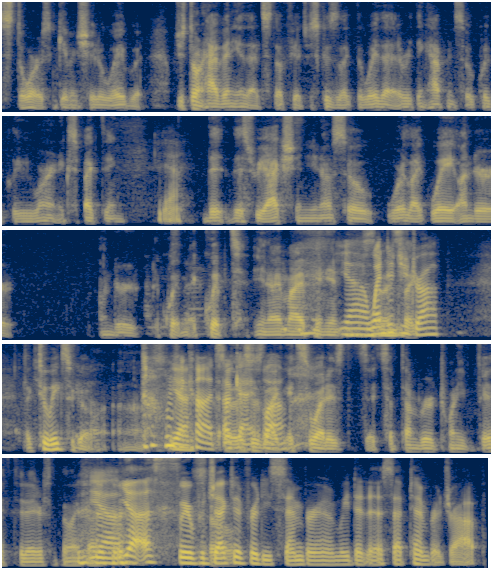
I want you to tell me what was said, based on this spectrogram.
stores and giving shit away, but we just don't have any of that stuff yet. Just because like the way that everything happened so quickly, we weren't expecting Yeah. th- this reaction. You know, so we're like way under under equipment equipped. You know, in my opinion. Yeah. So when did you like, drop? Like two weeks ago. Uh, Oh Yeah. my God. so okay. this is wow. like it's what is it's, it's September twenty fifth today or something like that. Yeah. yes. We were So- projected for December and we did a September drop.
